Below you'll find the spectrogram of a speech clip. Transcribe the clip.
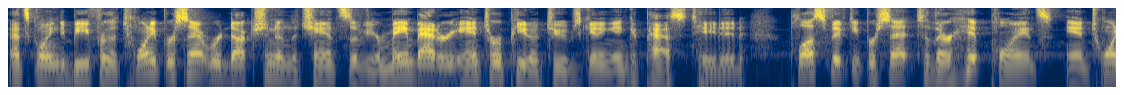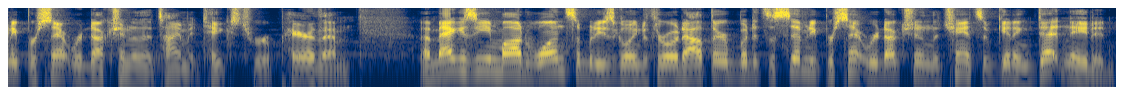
that's going to be for the 20% reduction in the chance of your main battery and torpedo tubes getting incapacitated, plus 50% to their hit points, and 20% reduction in the time it takes to repair them. A magazine mod 1, somebody's going to throw it out there, but it's a 70% reduction in the chance of getting detonated.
